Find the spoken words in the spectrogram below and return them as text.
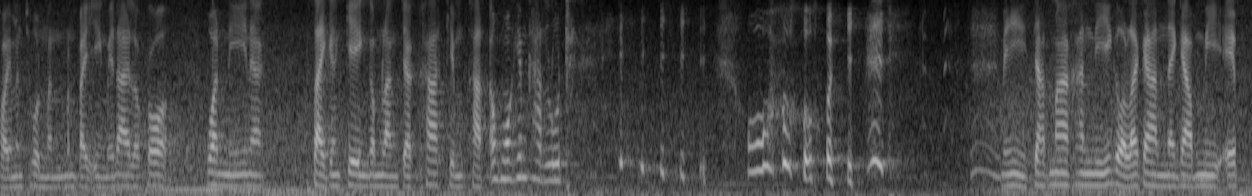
ถอยมันชนมันมันไปเองไม่ได้ แล้วก็วันนี้นะใส่กางเกงกำลังจะคาดเข็มขัด เอาหัวเข็มขัดหลุด โอ้ยนี่จัดมาคันนี้ก่อนละกันนะครับมี FC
